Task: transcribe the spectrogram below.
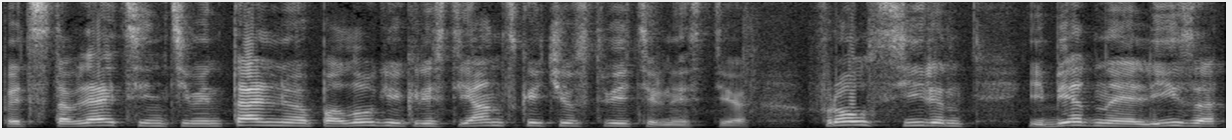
представляет сентиментальную апологию крестьянской чувствительности – Фрол Силен и бедная Лиза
